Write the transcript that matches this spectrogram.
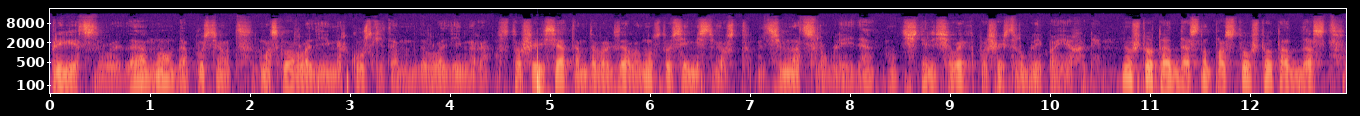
приветствовали, да, ну, допустим, вот Москва-Владимир, Курский там до Владимира, 160 там до вокзала, ну, 170 верст, 17 рублей, да, вот 4 человека по 6 рублей поехали. Ну, что-то отдаст на посту, что-то отдаст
